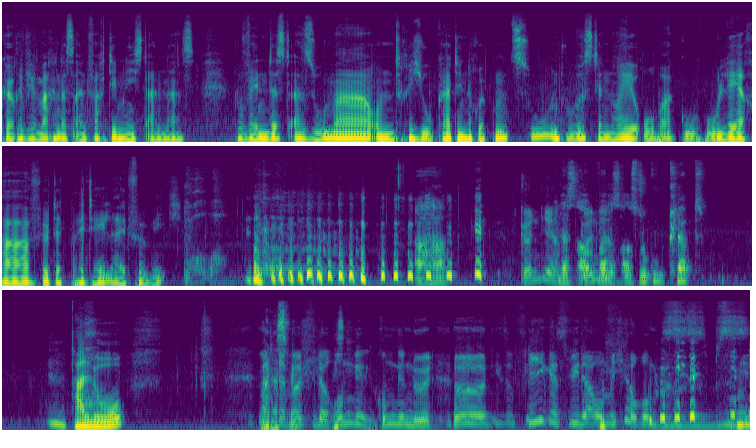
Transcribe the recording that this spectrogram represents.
Curry, wir machen das einfach demnächst anders. Du wendest Azuma und Ryuka den Rücken zu und du wirst der neue Oberguru-Lehrer für Dead by Daylight für mich. Aha. Gönn dir. Das, auch, gönn weil dir. das auch so gut klappt. Hallo? War das wird wieder rumge rumgenölt. Oh, diese Fliege ist wieder um mich herum. Bzz, bzz.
